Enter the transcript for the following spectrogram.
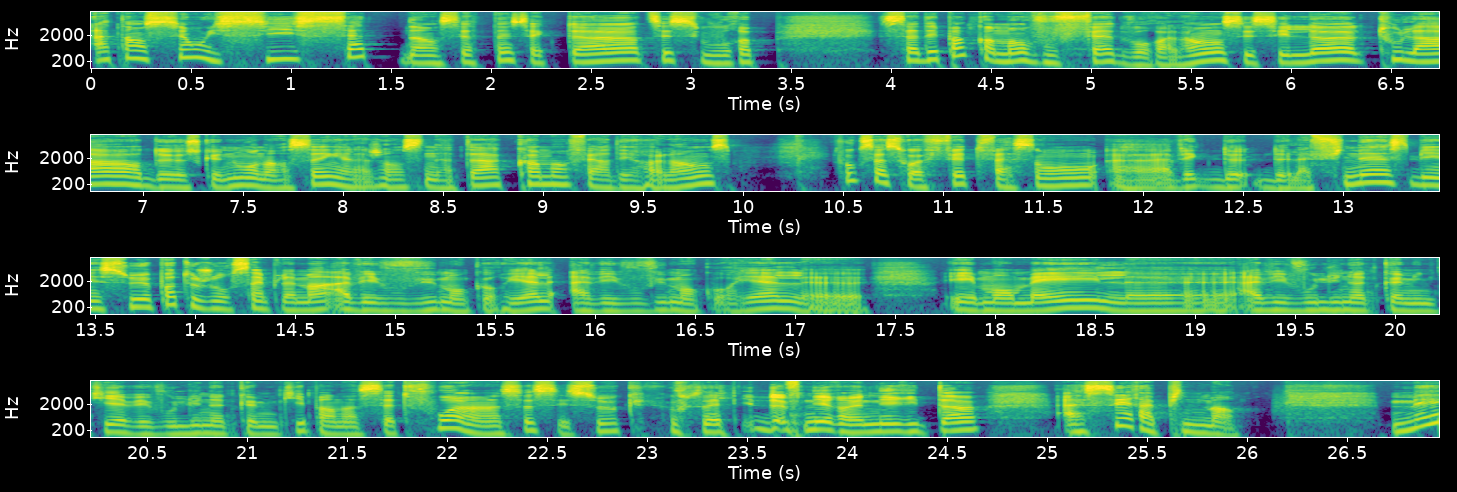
attention ici, sept dans certains secteurs, si vous ça dépend comment vous faites vos relances et c'est là tout l'art de ce que nous on enseigne à l'agence Nata, comment faire des relances. Il faut que ça soit fait de façon euh, avec de, la finesse, bien sûr, pas toujours simplement avez-vous vu mon courriel, avez-vous vu mon courriel euh, et mon mail, euh, avez-vous lu notre communiqué, avez-vous lu notre communiqué pendant sept fois. Hein? Ça, c'est sûr que vous allez devenir un héritant assez rapidement. Mais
